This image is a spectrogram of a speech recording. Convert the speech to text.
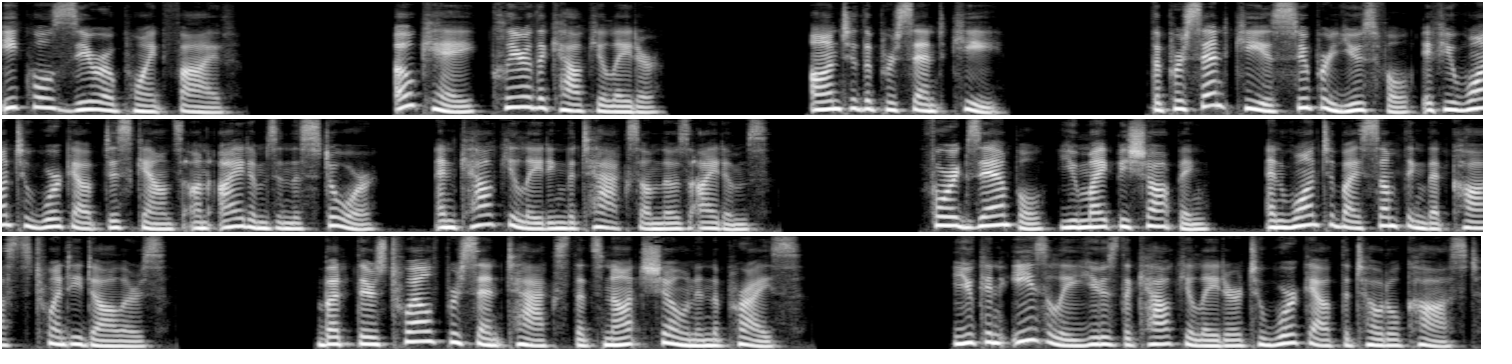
equals 0.5. OK, clear the calculator. On to the percent key. The percent key is super useful if you want to work out discounts on items in the store and calculating the tax on those items. For example, you might be shopping and want to buy something that costs $20. But there's 12% tax that's not shown in the price. You can easily use the calculator to work out the total cost.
